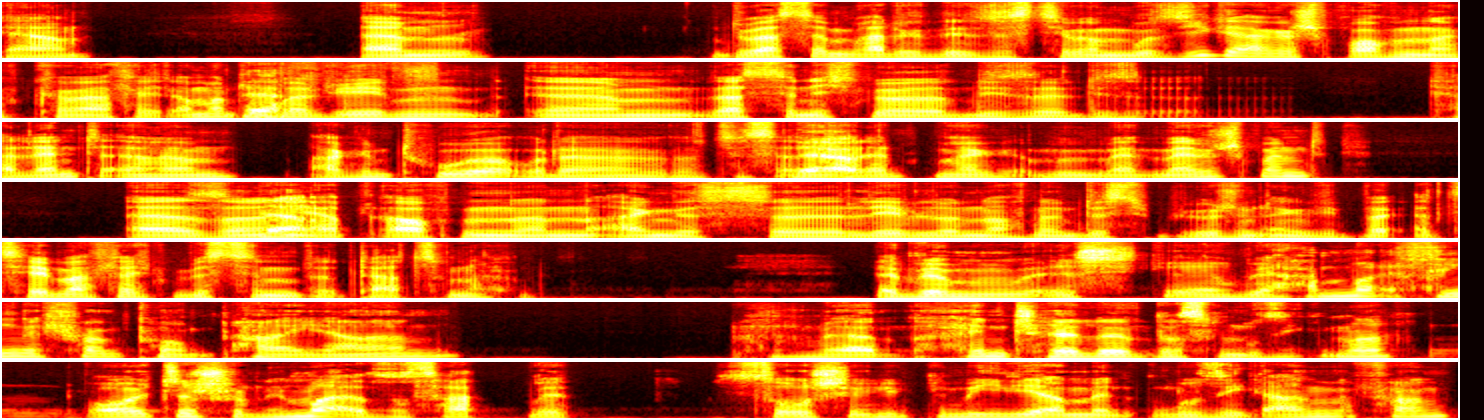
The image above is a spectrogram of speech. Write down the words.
Ja. Ähm, du hast ja gerade dieses Thema Musik angesprochen, da können wir vielleicht auch mal ja. drüber reden. Ähm, das ist ja nicht nur diese, diese Talentagentur ähm, oder das ja. Talentmanagement, äh, sondern ja. ihr habt auch ein eigenes äh, Label und noch eine Distribution irgendwie. Erzähl mal vielleicht ein bisschen dazu noch. Ja, wir, ich, wir haben angefangen vor ein paar Jahren. Wir hatten ein Talent, das Musik machen wollte, schon immer. Also es hat mit Social Media, mit Musik angefangen.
